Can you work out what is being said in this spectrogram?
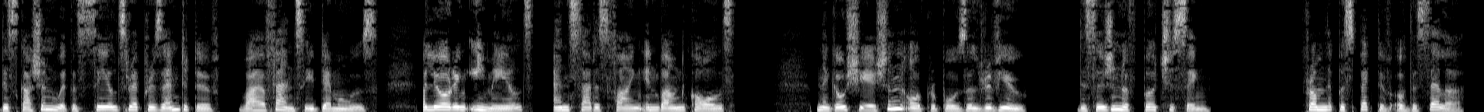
discussion with a sales representative via fancy demos, alluring emails, and satisfying inbound calls. Negotiation or proposal review. Decision of purchasing. From the perspective of the seller,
